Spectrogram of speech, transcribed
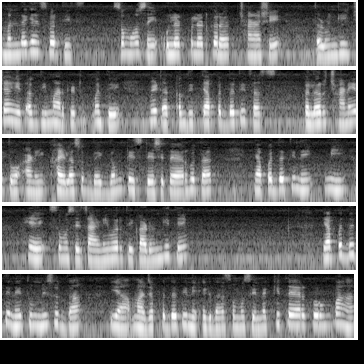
मंद गॅसवरतीच समोसे उलटपलट करत छान असे तळून घ्यायचे आहेत. अगदी मार्केटमध्ये मिळतात. अगदी त्या पद्धतीचाच कलर छान येतो आणि खायलासुद्धा एकदम टेस्टी असे तयार होतात. या पद्धतीने मी हे समोसे चाळणीवरती काढून घेते. या पद्धतीने तुम्हीसुद्धा या माझ्या पद्धतीने एकदा समोसे नक्की तयार करून पहा.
